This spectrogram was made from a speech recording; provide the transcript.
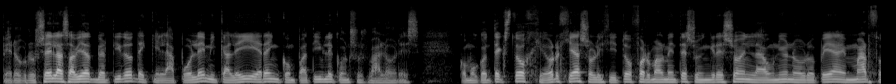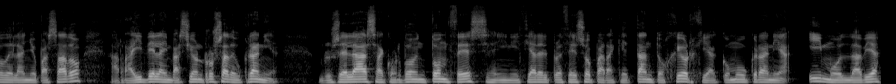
pero Bruselas había advertido de que la polémica ley era incompatible con sus valores. Como contexto, Georgia solicitó formalmente su ingreso en la Unión Europea en marzo del año pasado, a raíz de la invasión rusa de Ucrania. Bruselas acordó entonces iniciar el proceso para que tanto Georgia como Ucrania y Moldavia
